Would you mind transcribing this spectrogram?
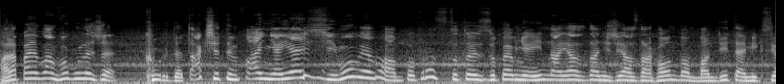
Ale powiem Wam w ogóle, że kurde, tak się tym fajnie jeździ, mówię Wam, po prostu to jest zupełnie inna jazda niż jazda Hondą, Banditem, XJ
